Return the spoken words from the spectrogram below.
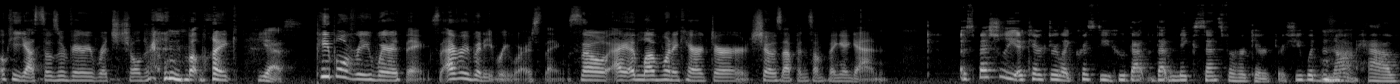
okay yes those are very rich children but like Yes. People rewear things everybody rewears things so I, I love when a character shows up in something again especially a character like Kristy, who that that makes sense for her character. She would Mm-hmm. not have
